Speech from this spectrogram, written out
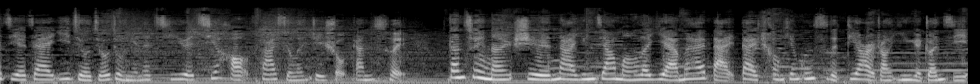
娜姐在一九九九年的七月七号发行了这首《干脆》。干脆呢是那英加盟了 EMI 百代唱片公司的第二张音乐专辑，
